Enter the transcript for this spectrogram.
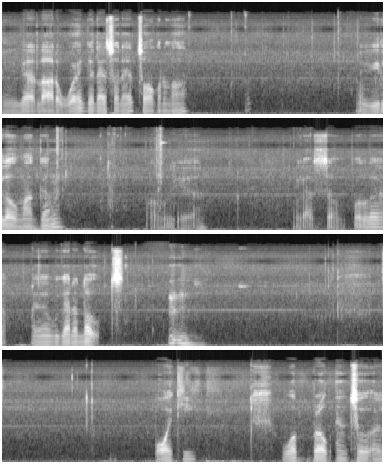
We got a lot of weapon, that's what they're talking about. Let me reload my gun. Oh yeah. We got some bullet. And we got a note. Boyke Wolf broke into a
